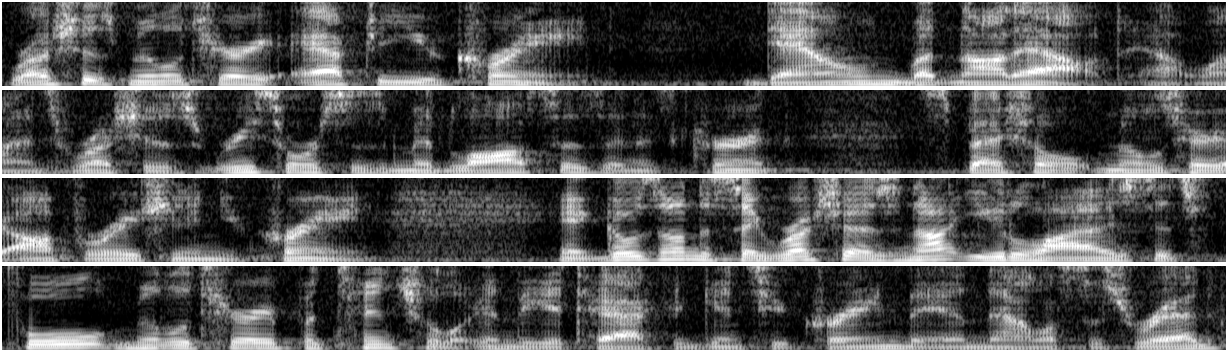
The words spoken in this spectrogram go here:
Russia's military after Ukraine, down but not out, outlines Russia's resources amid losses and its current special military operation in Ukraine. It goes on to say Russia has not utilized its full military potential in the attack against Ukraine, the analysis read.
